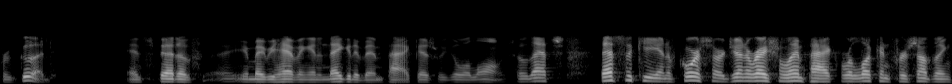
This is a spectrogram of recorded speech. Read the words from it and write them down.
for good instead of uh, you know, maybe having a negative impact as we go along so that's That's the key. And of course, our generational impact, we're looking for something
